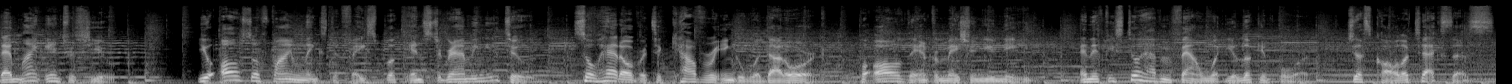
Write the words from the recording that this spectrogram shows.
that might interest you. You'll also find links to Facebook, Instagram, and YouTube. So head over to calvaryinglewood.org for all the information you need. And if you still haven't found what you're looking for, just call or text us.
